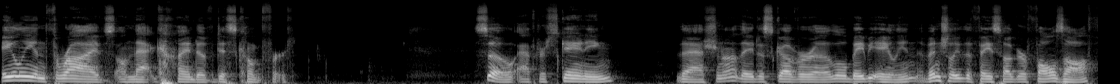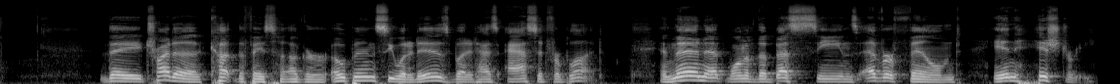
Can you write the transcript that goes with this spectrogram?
Alien thrives on that kind of discomfort. So, after scanning the astronaut. They discover a little baby alien. Eventually, the facehugger falls off. They try to cut the facehugger open, see what it is, but it has acid for blood. And then, at one of the best scenes ever filmed in history,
